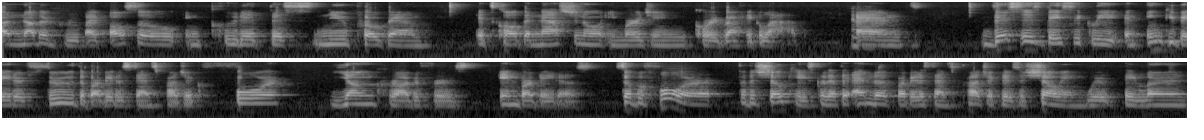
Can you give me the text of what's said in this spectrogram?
another group, I've also included this new program. It's called the National Emerging Choreographic Lab. And this is basically an incubator through the Barbados Dance Project for young choreographers in Barbados. So before, for the showcase, because at the end of Barbados Dance Project, there's a showing where they learn,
